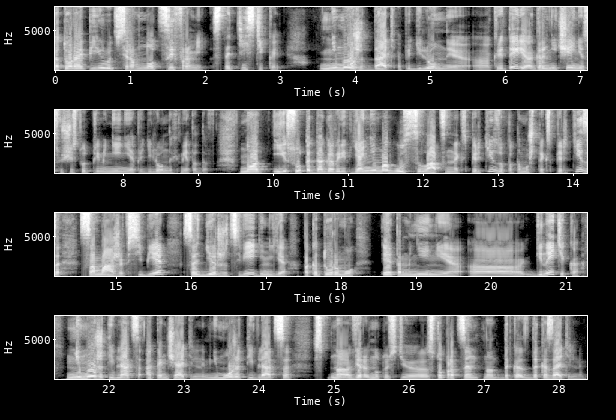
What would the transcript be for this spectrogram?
которая оперирует все равно цифрами, статистикой, не может дать определенные э, критерии, ограничения существуют применения определенных методов. Но и суд тогда говорит, я не могу ссылаться на экспертизу, потому что экспертиза сама же в себе содержит сведения, по которому это мнение э, генетика не может являться окончательным, не может являться ну, то есть, э, стопроцентно доказательным.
